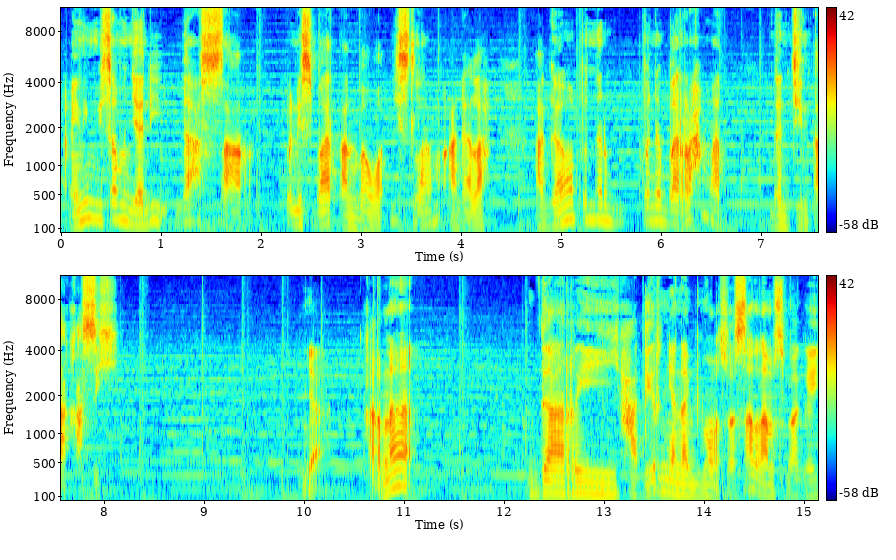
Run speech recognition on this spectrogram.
Nah ini bisa menjadi dasar penisbatan bahwa Islam adalah agama penebar rahmat dan cinta kasih Ya, karena dari hadirnya Nabi Muhammad SAW sebagai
